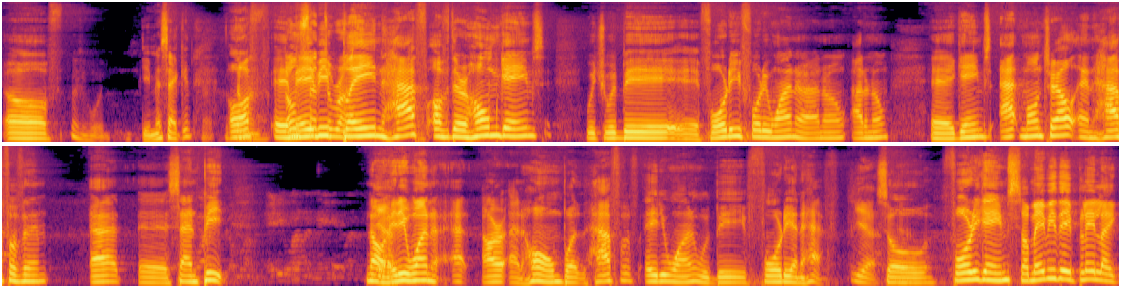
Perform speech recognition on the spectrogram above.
of give me a second of uh, maybe playing half of their home games which would be uh, 40 41 or i don't know i don't know uh, games at montreal and half of them at uh, san pete no Yeah. 81 at, are at home but half of 81 would be 40 and a half Yeah. so 40 games So maybe they play like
